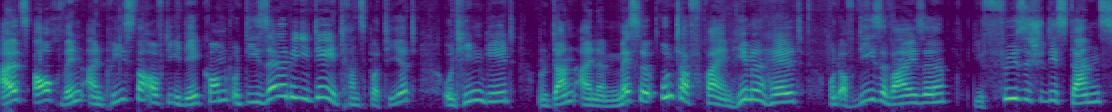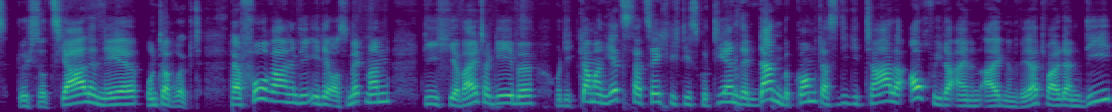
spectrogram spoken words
als auch wenn ein Priester auf die Idee kommt und dieselbe Idee transportiert und hingeht und dann eine Messe unter freiem Himmel hält und auf diese Weise die physische Distanz durch soziale Nähe unterbrückt. Hervorragende Idee aus Mettmann, die ich hier weitergebe und die kann man jetzt tatsächlich diskutieren, denn dann bekommt das Digitale auch wieder einen eigenen Wert, weil dann die,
